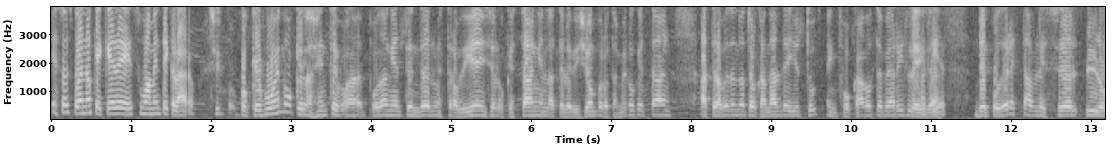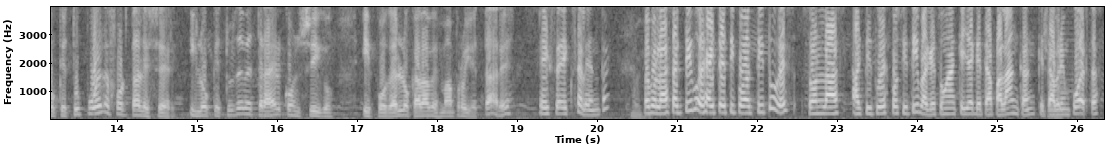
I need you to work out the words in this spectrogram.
Eso es bueno que quede sumamente claro. Sí, porque es bueno que la gente va, puedan entender nuestra audiencia, los que están en la televisión, pero también los que están a través de nuestro canal de YouTube, Enfocado TV Arisleida, de poder establecer lo que tú puedes fortalecer y lo que tú debes traer consigo y poderlo cada vez más proyectar, ¿eh? Es excelente. Pero las actitudes, hay tres tipos de actitudes. Son las actitudes positivas, que son aquellas que te apalancan, que Sí. te abren puertas.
